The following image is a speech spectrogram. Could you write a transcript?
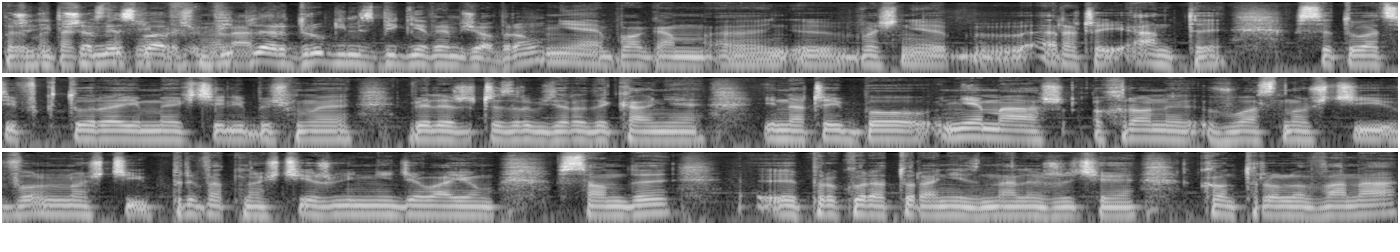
Czyli eksperymentach Przemysław. Wipler drugim Zbigniewem Ziobrą? Nie, błagam, e, właśnie e, raczej anty sytuacji, w której my chcielibyśmy wiele rzeczy zrobić radykalnie inaczej, bo nie masz ochrony własności, wolności, prywatności, jeżeli nie działają sądy, e, prokuratura nie jest należycie kontrolowana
